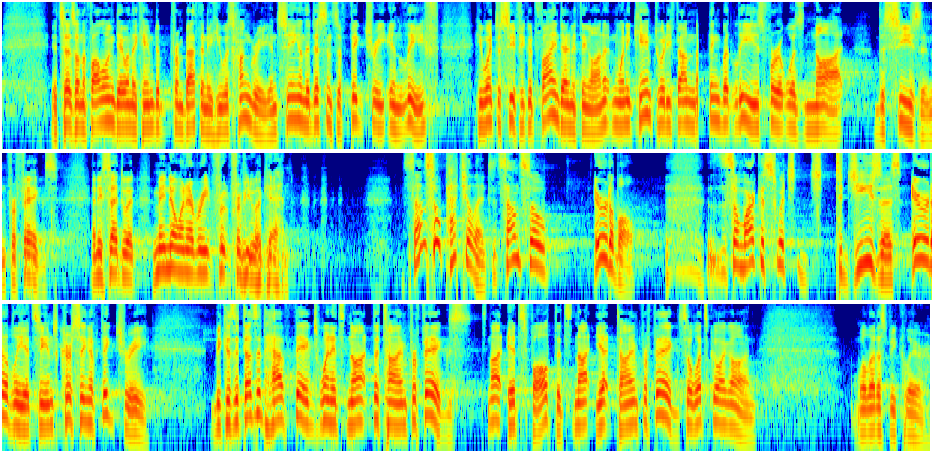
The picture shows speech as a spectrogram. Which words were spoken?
It says, On the following day, when they came to, from Bethany, he was hungry, and seeing in the distance a fig tree in leaf, he went to see if he could find anything on it. And when he came to it, he found nothing but leaves, for it was not the season for figs. And he said to it, May no one ever eat fruit from you again. Sounds so petulant. It sounds so irritable. So Marcus switched to Jesus, irritably, it seems, cursing a fig tree because it doesn't have figs when it's not the time for figs. It's not its fault. It's not yet time for figs. So what's going on? Well, let us be clear.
